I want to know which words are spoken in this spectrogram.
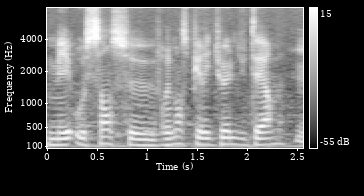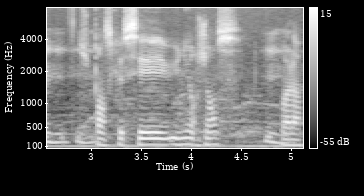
mais au sens vraiment spirituel du terme. Mmh, mmh. Je pense que c'est une urgence. Mmh. Voilà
